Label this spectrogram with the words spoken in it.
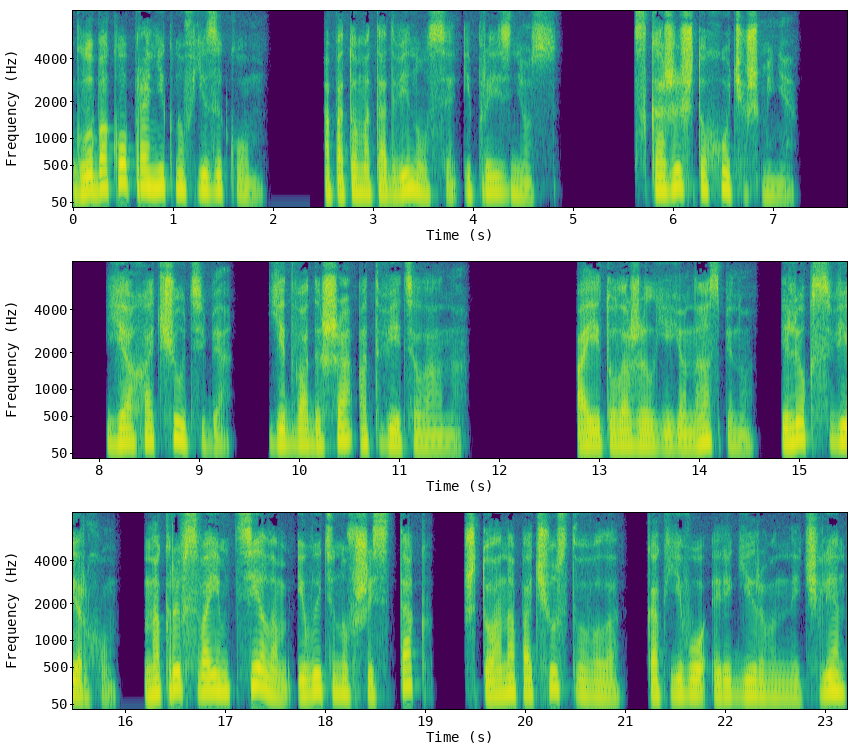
глубоко проникнув языком, а потом отодвинулся и произнес «Скажи, что хочешь меня». «Я хочу тебя», — едва дыша ответила она. Аид уложил ее на спину и лег сверху, накрыв своим телом и вытянувшись так, что она почувствовала, как его эрегированный член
